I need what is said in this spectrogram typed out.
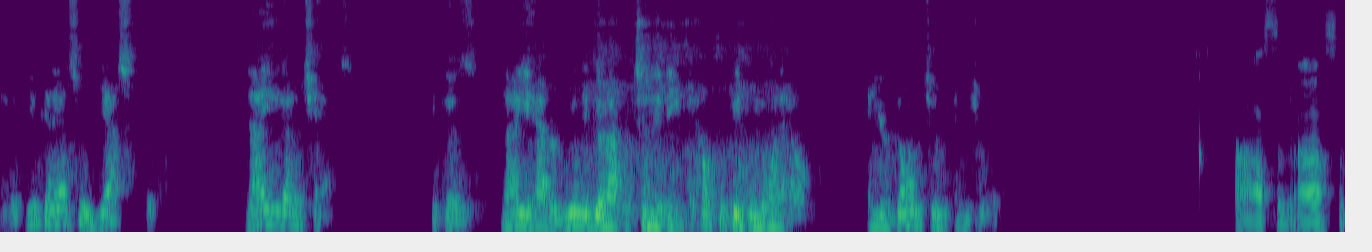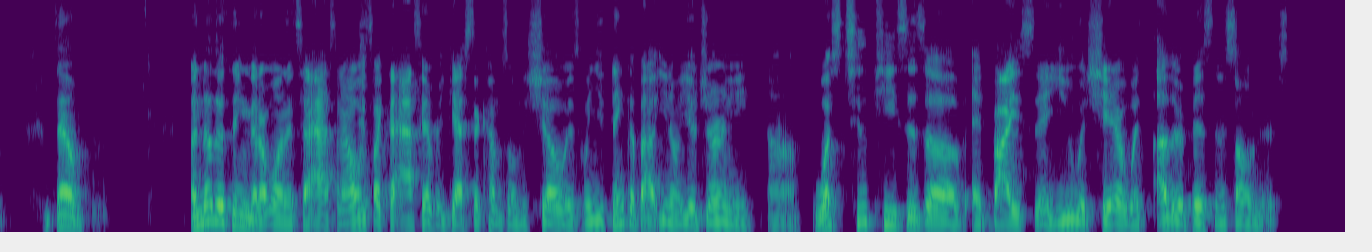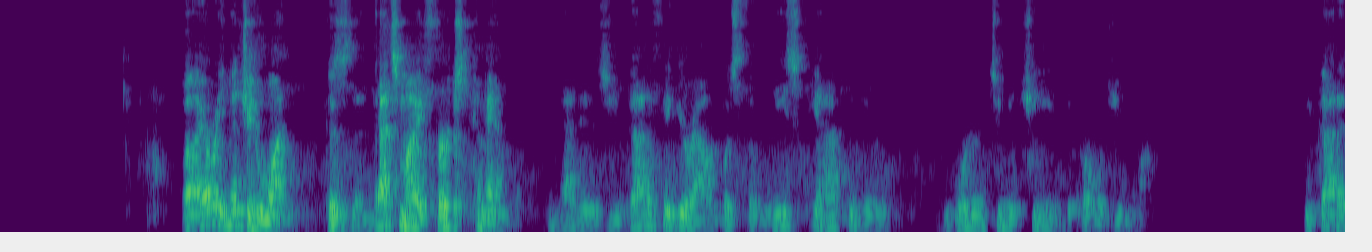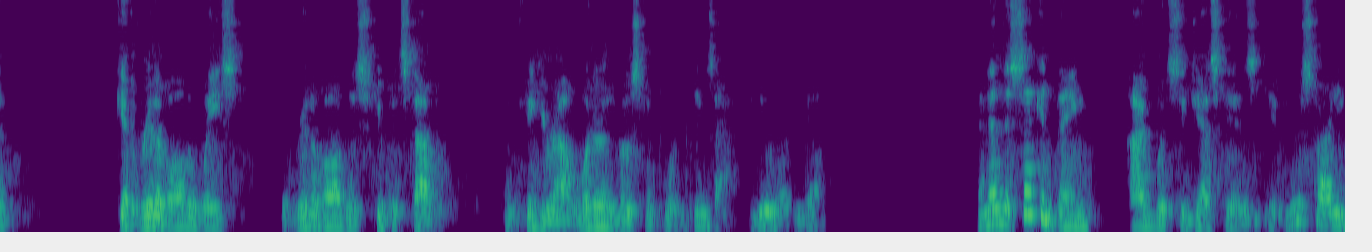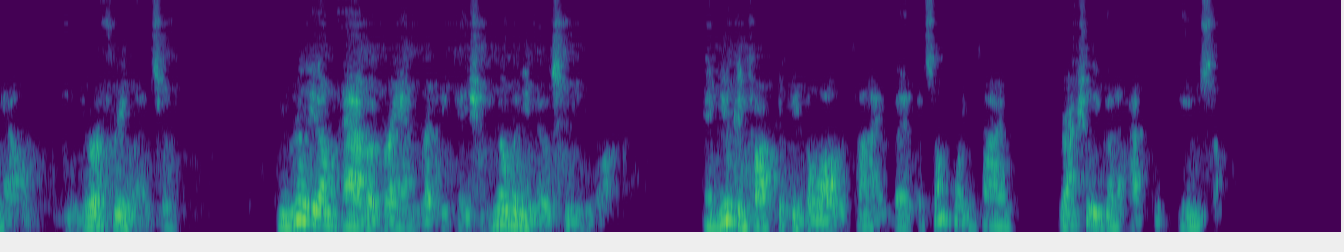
And if you can answer yes to them, now you got a chance because now you have a really good opportunity to help the people you want to help and you're going to enjoy it. Awesome. Awesome. Now, another thing that I wanted to ask, and I always like to ask every guest that comes on the show is when you think about, you know, your journey, um, what's two pieces of advice that you would share with other business owners? Well, I already mentioned one because that's my first commandment. And that is you've got to figure out what's the least you have to do in order to achieve the goals you want. You've got to get rid of all the waste, get rid of all the stupid stuff, and figure out what are the most important things I have to do every day. And then the second thing I would suggest is if you're starting out and you're a freelancer, you really don't have a brand reputation. Nobody knows who you are. And you can talk to people all the time, but at some point in time, you're actually going to have to do something.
